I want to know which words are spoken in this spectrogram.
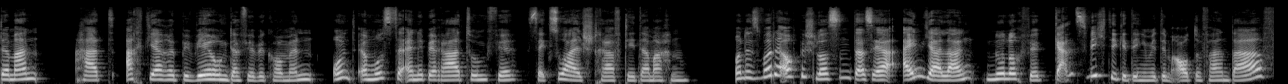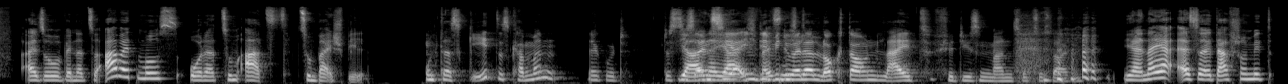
Der Mann hat acht Jahre Bewährung dafür bekommen und er musste eine Beratung für Sexualstraftäter machen. Und es wurde auch beschlossen, dass er ein Jahr lang nur noch für ganz wichtige Dinge mit dem Auto fahren darf, also wenn er zur Arbeit muss oder zum Arzt zum Beispiel. Und das geht? Das kann man ja, gut. Das ja, ist ein sehr ja, individueller Lockdown-Light für diesen Mann sozusagen. ja, naja, also er darf schon mit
